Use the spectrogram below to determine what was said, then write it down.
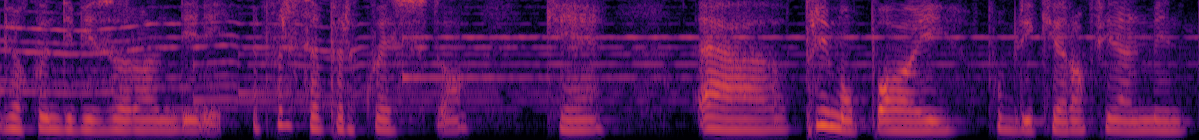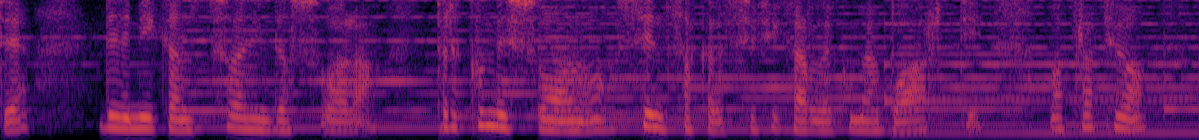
vi ho condiviso Rondini, e forse è per questo che uh, prima o poi pubblicherò finalmente delle mie canzoni da sola, per come sono, senza classificarle come aborti, ma proprio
